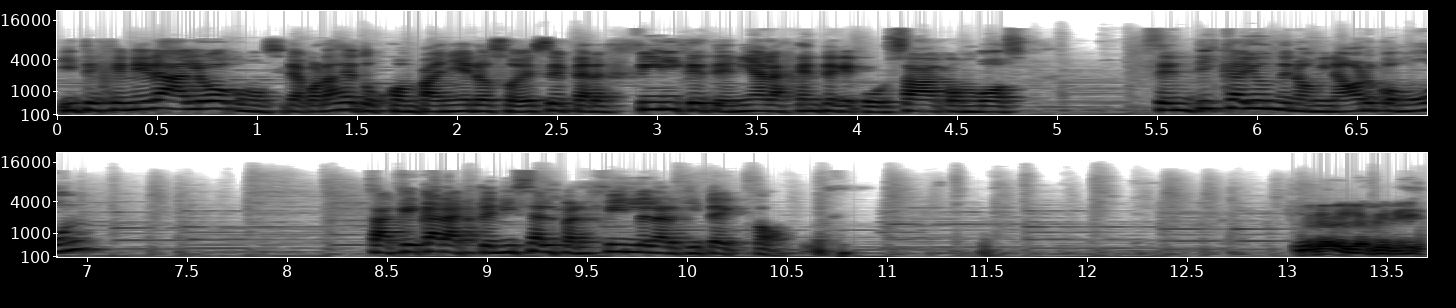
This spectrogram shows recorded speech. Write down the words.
¿Y te genera algo como si te acordás de tus compañeros o de ese perfil que tenía la gente que cursaba con vos? ¿Sentís que hay un denominador común? O sea, ¿qué caracteriza el perfil del arquitecto? Yo creo que lo que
